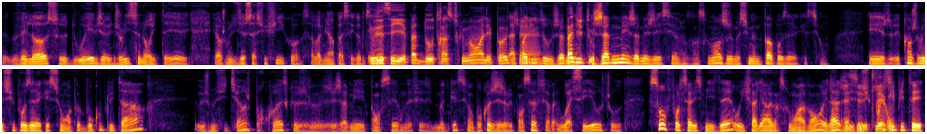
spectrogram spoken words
véloce, doué. J'avais une jolie sonorité. Et, alors je me disais ça suffit quoi, ça va bien passer comme ça. Et vous essayiez pas d'autres instruments à l'époque ah, Pas du tout, jamais. Pas du tout. Jamais, jamais j'ai essayé un autre instrument. Je me suis même pas posé la question. Et quand je me suis posé la question un peu beaucoup plus tard, je me suis dit, tiens, pourquoi est-ce que je j'ai jamais pensé, en effet, c'est une bonne question, pourquoi j'ai jamais pensé à faire ou à essayer autre chose? Sauf pour le service militaire où il fallait un instrument avant, et là, j'ai ah, précipité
